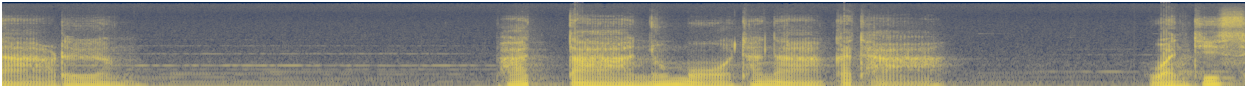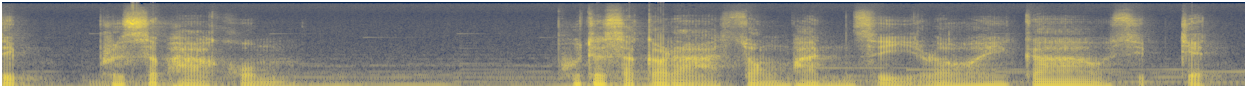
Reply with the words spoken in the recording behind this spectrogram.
นาเรื่อง พัตตานุโมทนากถา วันที่10 พฤษภาคม พุทธศักราช 2497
